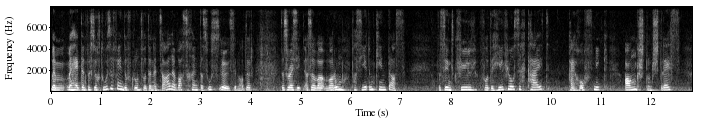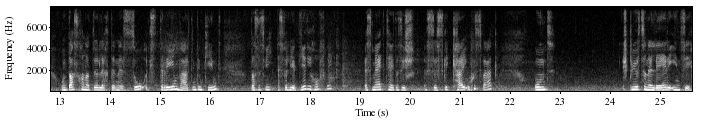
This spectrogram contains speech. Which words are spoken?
man, man hat dann versucht herauszufinden, aufgrund von diesen Zahlen, was könnte das auslösen, oder? Das Resign also wa warum passiert dem Kind das? Das sind Gefühle von der Hilflosigkeit, keine Hoffnung, Angst und Stress. Und das kann natürlich dann so extrem werden in dem Kind, dass es, wie, es verliert jede Hoffnung. Es merkt, hey, das ist, es, es gibt keinen Ausweg. Und spürt so eine Leere in sich.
